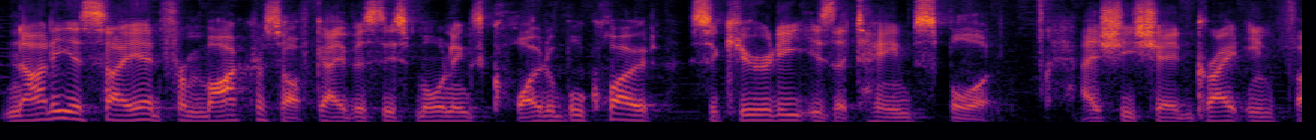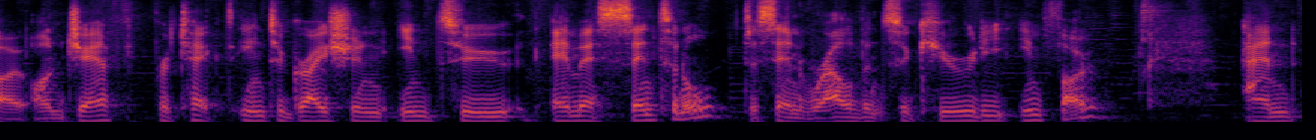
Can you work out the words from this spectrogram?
Nadia Sayed from Microsoft gave us this morning's quotable quote Security is a team sport, as she shared great info on Jamf Protect integration into MS Sentinel to send relevant security info, and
